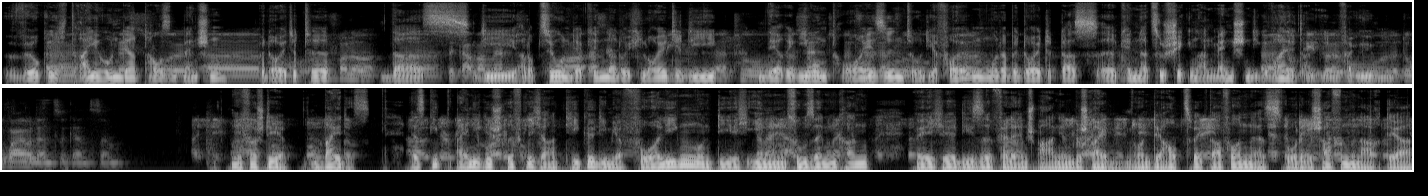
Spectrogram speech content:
wirklich 300.000 uh, Menschen bedeutete, dass die Adoption der Kinder durch Leute, die der Regierung treu sind und ihr folgen, oder bedeutet das, äh, Kinder zu schicken an Menschen, die Gewalt an ihnen verüben? Ich verstehe. Beides. Es gibt einige schriftliche Artikel, die mir vorliegen und die ich Ihnen zusenden kann, welche diese Fälle in Spanien beschreiben. Und der Hauptzweck davon, es wurde geschaffen nach der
